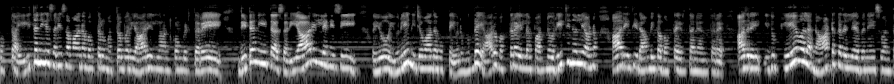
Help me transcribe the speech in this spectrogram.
ಭಕ್ತ. ಈತನಿಗೆ ಸರಿ ಸಮಾನ ಭಕ್ತರು ಮತ್ತೊಬ್ಬರು ಯಾರಿಲ್ಲ ಅನ್ಕೊಂಡ್ಬಿಡ್ತಾರೆ ದಿಟನೀತ, ಸರಿಯಾರಿಲ್ಲೆನಿಸಿ. ಅಯ್ಯೋ, ಇವನೇ ನಿಜವಾದ ಭಕ್ತ. ಇವನು ಮುಂದೆ ಯಾರು ಭಕ್ತರ ಇಲ್ಲಪ್ಪ ಅನ್ನೋ ರೀತಿನಲ್ಲಿ ಅವನು ಆ ರೀತಿ ಡಾಂಬಿಕ ಭಕ್ತ ಇರ್ತಾನೆ ಅಂತಾರೆ. ಆದ್ರೆ ಇದು ಕೇವಲ ನಾಟಕದಲ್ಲಿ ಅಭಿನಯಿಸುವಂತ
